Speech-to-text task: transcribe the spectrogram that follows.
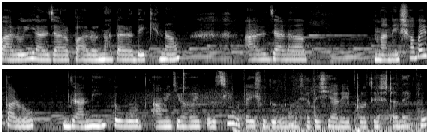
পারোই, আর যারা পারো না, তারা দেখে নাও। আর যারা মানে সবাই পারো জানি, তবু আমি কীভাবে করছি ওটাই শুধু তোমাদের সাথে শেয়ারের প্রচেষ্টা, দেখো।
